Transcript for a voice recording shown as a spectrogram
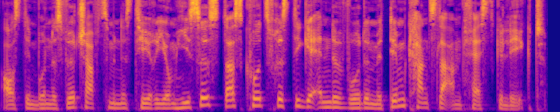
Aus dem Bundeswirtschaftsministerium hieß es, das kurzfristige Ende wurde mit dem Kanzleramt festgelegt.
